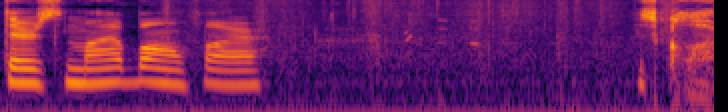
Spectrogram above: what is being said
There's my bonfire. It's glorious.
